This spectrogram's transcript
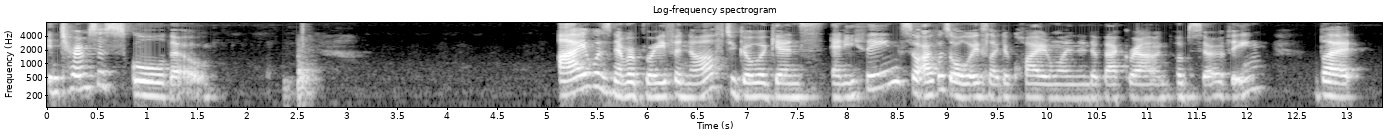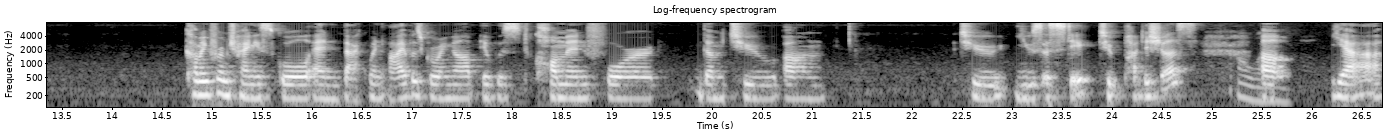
In terms of school, though, I was never brave enough to go against anything. So I was always like the quiet one in the background observing. But coming from Chinese school and back when I was growing up, it was common for them to um, to use a stick to punish us. Oh, wow. yeah,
